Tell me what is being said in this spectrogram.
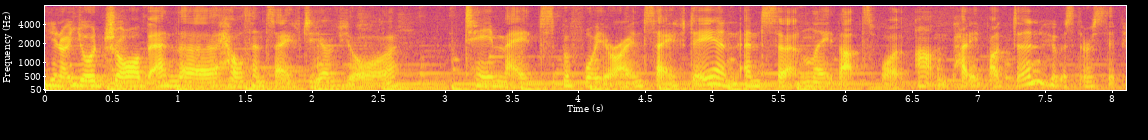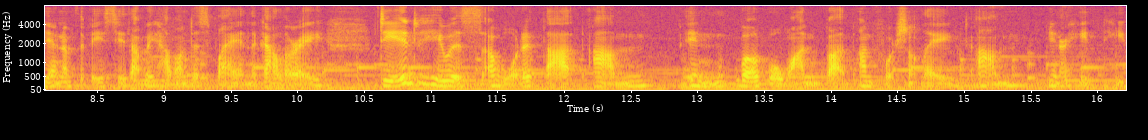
you know, your job and the health and safety of your teammates before your own safety and, and certainly that's what um, Paddy Bugden, who was the recipient of the VC that we have on display in the gallery, did. He was awarded that um, in World War One, but unfortunately, um, you know, he, he,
